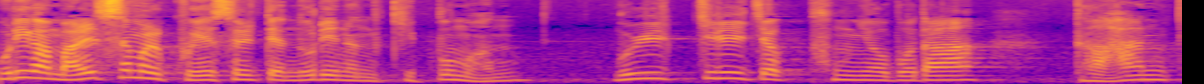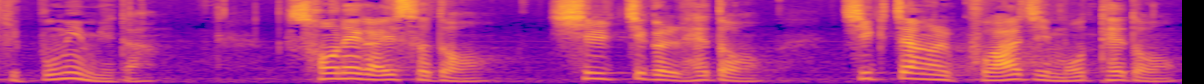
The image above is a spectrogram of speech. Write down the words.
우리가 말씀을 구했을 때 누리는 기쁨은 물질적 풍요보다 더한 기쁨입니다. 손해가 있어도 실직을 해도 직장을 구하지 못해도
